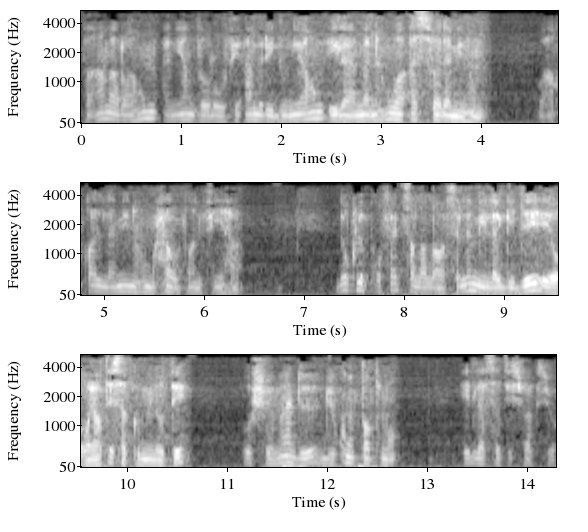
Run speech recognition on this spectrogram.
فأمرهم أن ينظروا في أمر دنياهم إلى من هو أسفل منهم وأقل منهم حظا فيها donc le prophète sallallahu alayhi wa sallam, il a guidé et orienté sa communauté au chemin du contentement et de la satisfaction.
